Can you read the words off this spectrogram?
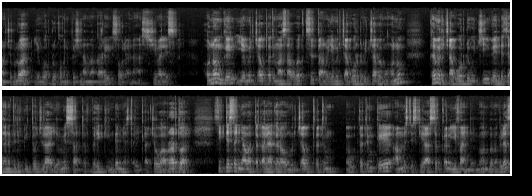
ናቸው ብለል የቦርዱ ኮሚኒኬሽን አማካሪ ሶሊያና ሲመልስ ሆኖም ግን የምርጫ ውጠት ማሳወቅ ስልጣኑ የምርጫ ቦርድ ብቻ በመሆኑ ከምርጫ ቦርድ ውጭ በእንደዚህ አይነት ድርጊቶች ላይ የሚሳጠፍ በህግ እንደሚያስጠይቃቸው አብራርተዋል ሲደስተኛው አጠቃላይ አገራው ምርጫ ውጠትም ከአምት እስኪ 10 ቀን ይፋ እንደሚሆን በመግለጽ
